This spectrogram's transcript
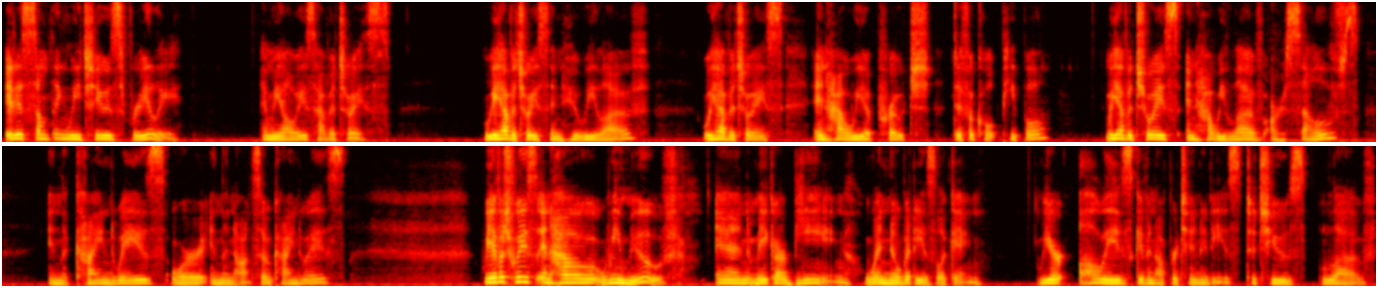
it is something we choose freely, and we always have a choice. We have a choice in who we love. We have a choice in how we approach difficult people. We have a choice in how we love ourselves in the kind ways or in the not so kind ways. We have a choice in how we move and make our being when nobody is looking. We are always given opportunities to choose love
